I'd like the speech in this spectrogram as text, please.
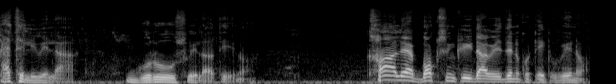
පැතලි වෙලා ගුරූසු වෙලා තියෙනවා. කාලයක් බොක්සිං ක්‍රීඩාව යෙදෙනකොට එක වෙනවා.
